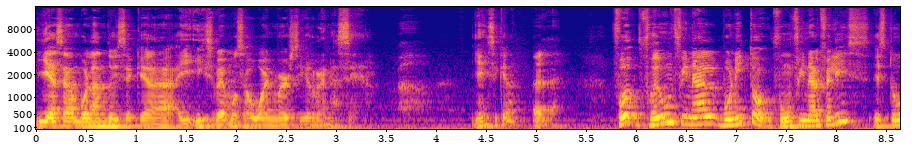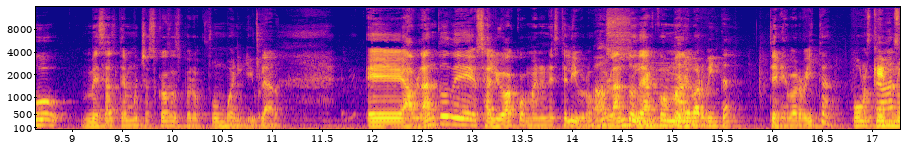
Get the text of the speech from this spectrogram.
Y ya se van volando y se queda. Y, y vemos a White Mercy renacer. Y ahí se queda. Eh, Fue, fue un final bonito. Fue un final feliz. Estuvo. Me salté muchas cosas, pero fue un buen libro. claro. Eh, hablando de. Salió Aquaman en este libro. Ah, hablando sí. de Aquaman. ¿Tiene barbita? Tiene barbita. Porque el ¿Estaban sus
